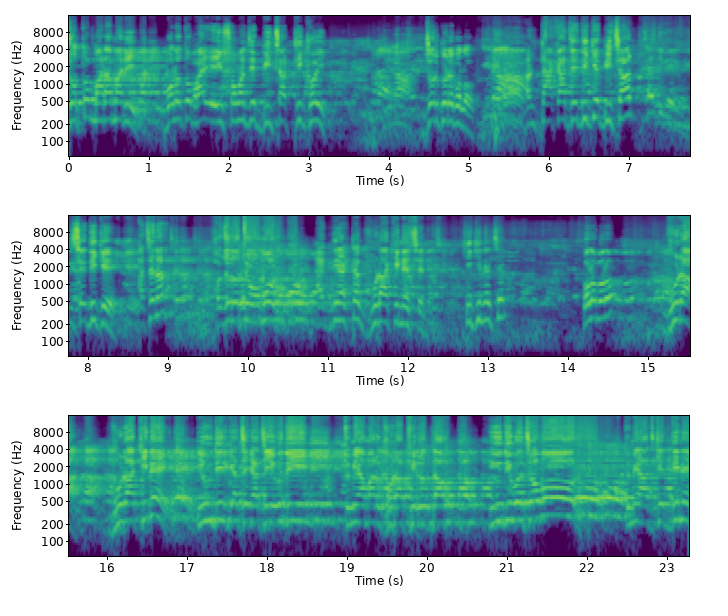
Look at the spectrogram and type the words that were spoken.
যত মারামারি, বলো তো ভাই, এই সমাজে বিচার ঠিক হয়? জোর করে বলো। টাকা যেদিকে বিচার, সেদিকে। আছে না? হজরতে অমর একদিন একটা ঘোড়া কিনেছেন। কি কিনেছেন? বলো বলো। ঘোড়া ঘোড়া কিনে ইহুদির কাছে গেছে। ইহুদি, তুমি আমার ঘোড়া ফেরত দাও। ইহুদি বলছে, অমর, তুমি আজকের দিনে,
